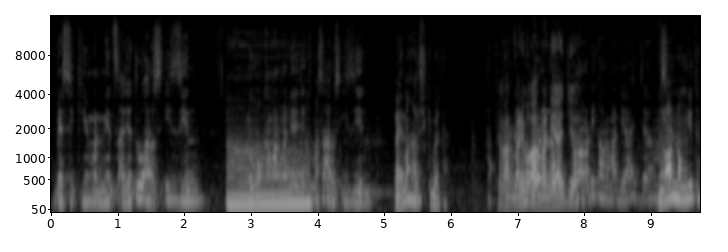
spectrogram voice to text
basic human needs aja tuh harus izin. Lu mau kamar mandi aja itu masa harus izin. Lah emang harus gimana? Ya, kamar mandi mah kamar mandi aja. Kamar mandi kamar mandi aja. Maksudnya- Nyelonong gitu.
